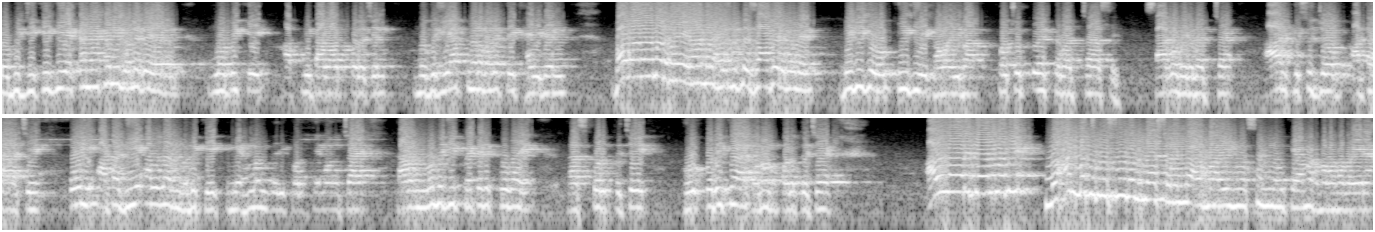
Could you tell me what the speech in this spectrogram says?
নবীজিকে গিয়ে কানাকানি বলে দেন, নবীকে আপনি দাওয়াত করেছেন, নবীজি আপনার বাড়িতে খাইবেন। বাবা ভাই বলে একটা বাচ্চা আছে বাচ্চা, আর কিছু যোগ আটা আছে ওই আটা দিয়ে আল্লাহর নবীকে একটু মেহমানদারি করতে মন চায়। কারণ নবীজি পেটের কোনায় কাজ করতেছে পরীক্ষা গ্রহণ করতেছে। আল্লাহর রাসূলুল্লাহ সাল্লাল্লাহু আলাইহি ওয়াসাল্লামকে আমার বাবা ভাইরা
